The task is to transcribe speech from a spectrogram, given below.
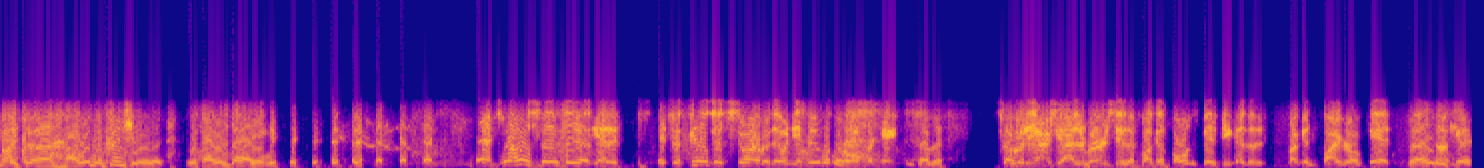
but uh, I wouldn't appreciate it if I was dying. it's one of those things that again, it, it's a feel good story, but then when you think about the ramifications of it, somebody actually had an emergency, the fucking phone's busy because of this fucking five year old kid. right? Not good.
